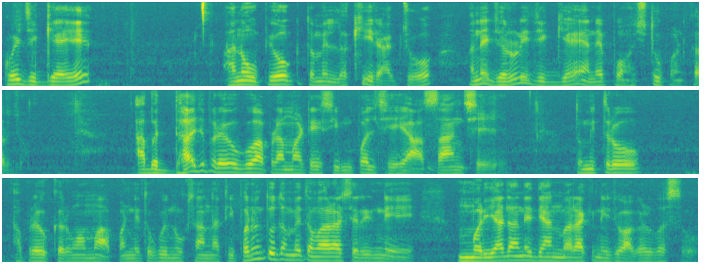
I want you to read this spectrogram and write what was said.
કોઈ જગ્યાએ આનો ઉપયોગ તમે લખી રાખજો અને જરૂરી જગ્યાએ આને પહોંચતું પણ કરજો. આ બધા જ પ્રયોગો આપણા માટે સિમ્પલ છે, આસાન છે. તો મિત્રો, આ પ્રયોગ કરવામાં આપણને તો કોઈ નુકસાન નથી. પરંતુ તમે તમારા શરીરને મર્યાદાને ધ્યાનમાં રાખીને જો આગળ વધશો,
